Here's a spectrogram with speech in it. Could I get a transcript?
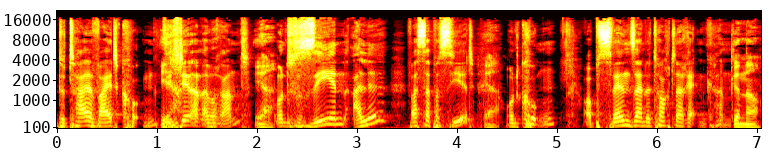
total weit gucken. Die Ja. stehen an am Rand Ja. und sehen alle, was da passiert Ja. und gucken, ob Sven seine Tochter retten kann. Genau.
